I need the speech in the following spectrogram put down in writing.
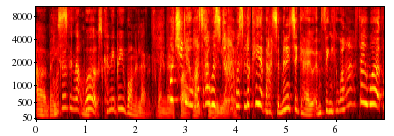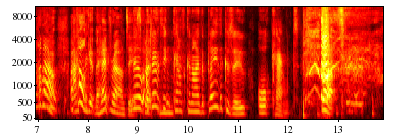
Um, I don't think that works. Can he be 111th when they're What do 12 you know? months As I was. I was looking at that a minute ago and thinking, well, how have they worked that out? I, can't get my head round it. No, I don't think Kath can either play the kazoo or count. But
